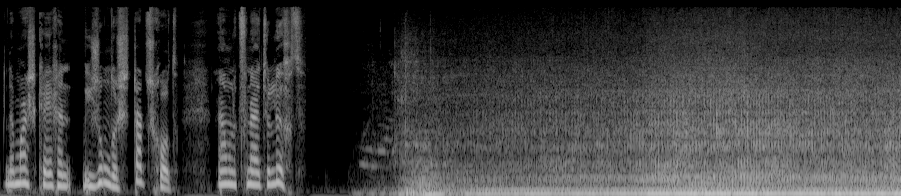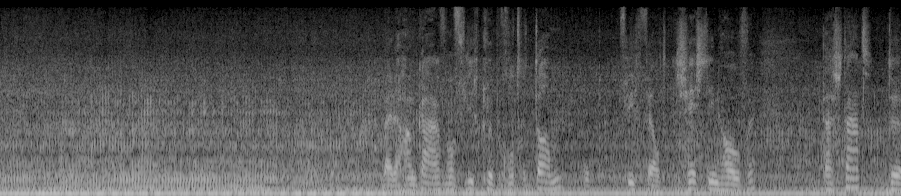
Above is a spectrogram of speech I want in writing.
De mars kreeg een bijzonder startschot, namelijk vanuit de lucht. Bij de hangar van Vliegclub Rotterdam op vliegveld 16 Hoven. Daar staat de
